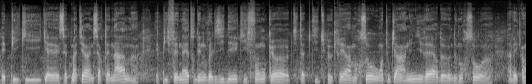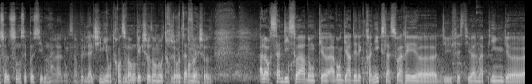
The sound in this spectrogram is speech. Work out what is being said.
et puis qui, cette matière a une certaine âme et puis fait naître des nouvelles idées qui font que petit à petit, tu peux créer un morceau ou en tout cas un univers de, morceaux. Euh, avec un seul son, c'est possible. Voilà, donc c'est un peu de l'alchimie, on transforme mm. quelque chose en autre chose. En autre chose. Alors samedi soir, donc euh, avant-garde Electronics, la soirée euh, du festival mapping euh,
